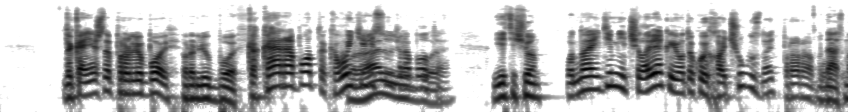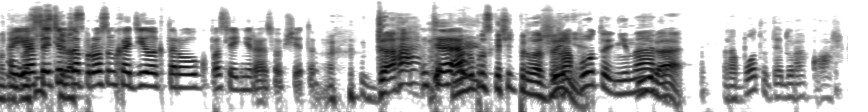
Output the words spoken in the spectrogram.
Да, конечно, про любовь. про любовь. Какая работа? Кого Про интересует любовь. работа? Есть еще, Вот найди мне человека, и он такой, хочу узнать про работу. да, А смотри, я с этим рас- запросом ходила к тарологу последний раз, вообще-то. Да? Да. Могу просто скачать приложение. Работа не надо. Работа для дураков.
